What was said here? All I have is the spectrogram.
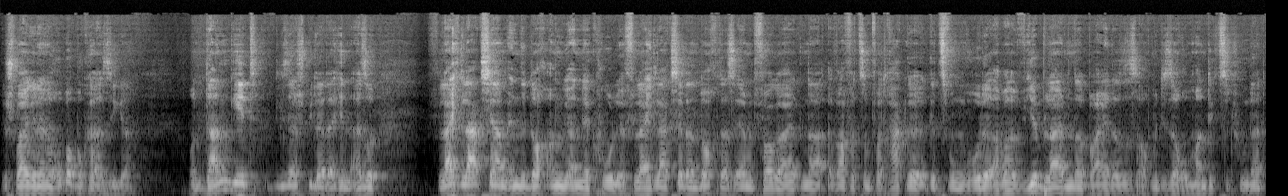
geschweige denn Europapokalsieger. Und dann geht dieser Spieler dahin. Also vielleicht lag es ja am Ende doch irgendwie an der Kohle. Vielleicht lag es ja dann doch, dass er mit vorgehaltener Waffe zum Vertrag ge gezwungen wurde. Aber wir bleiben dabei, dass es auch mit dieser Romantik zu tun hat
